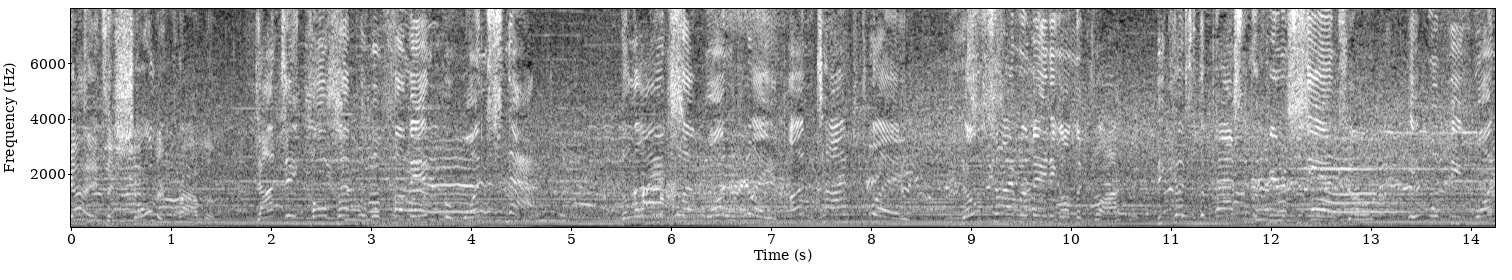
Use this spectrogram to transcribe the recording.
He's got it. It's a shoulder problem. Daunte Culpepper will come in for one snap. The Lions will have one play, an untimed play, no time remaining on the clock. Because of the pass interference in the end zone, it will be one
